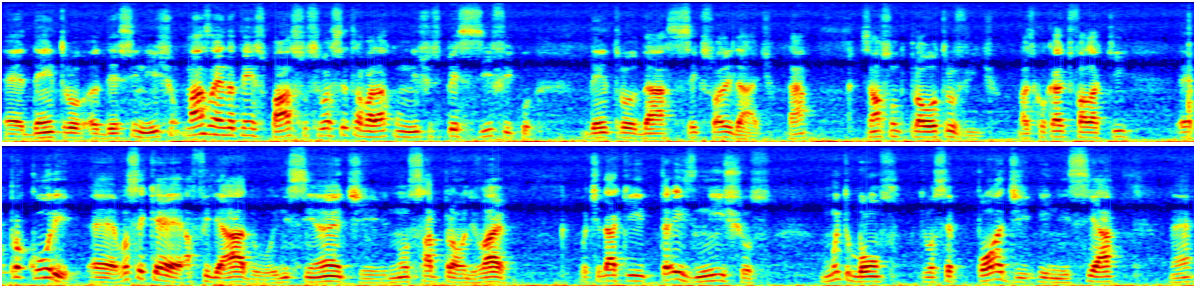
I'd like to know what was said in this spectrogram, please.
é, dentro desse nicho, mas ainda tem espaço se você trabalhar com um nicho específico dentro da sexualidade, tá? Isso é um assunto para outro vídeo. Mas o que eu quero te falar aqui é procure, é, você que é afiliado, iniciante, não sabe para onde vai, vou te dar aqui três nichos muito bons que você pode iniciar, né?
